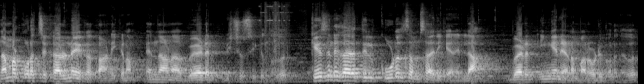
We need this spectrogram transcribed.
നമ്മൾ കുറച്ച് കരുണയൊക്കെ കാണിക്കണം എന്നാണ് വേടൻ വിശ്വസിക്കുന്നത്. കേസിന്റെ കാര്യത്തിൽ കൂടുതൽ സംസാരിക്കാനില്ല. വേടൻ ഇങ്ങനെയാണ് മറുപടി പറഞ്ഞത്.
